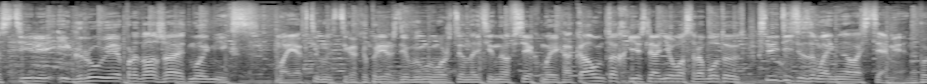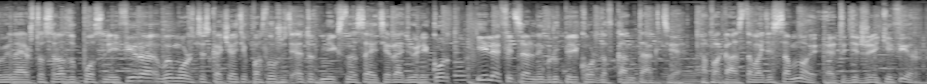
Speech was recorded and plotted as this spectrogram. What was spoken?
На стиле и груве продолжает мой микс. Мои активности, как и прежде, вы можете найти на всех моих аккаунтах, если они у вас работают. Следите за моими новостями. Напоминаю, что сразу после эфира вы можете скачать и послушать этот микс на сайте Радио Рекорд или официальной группе рекорда ВКонтакте. А пока оставайтесь со мной, это диджей Кефир.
